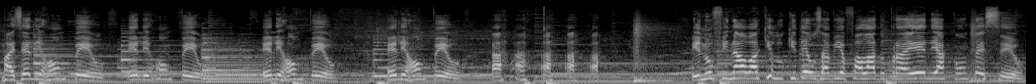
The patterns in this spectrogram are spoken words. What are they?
Mas ele rompeu, ele rompeu, ele rompeu, ele rompeu. e no final aquilo que Deus havia falado para ele aconteceu.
